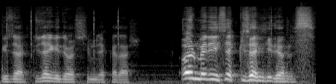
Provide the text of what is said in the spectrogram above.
Güzel, güzel gidiyoruz şimdiye kadar. Ölmediysek güzel gidiyoruz.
